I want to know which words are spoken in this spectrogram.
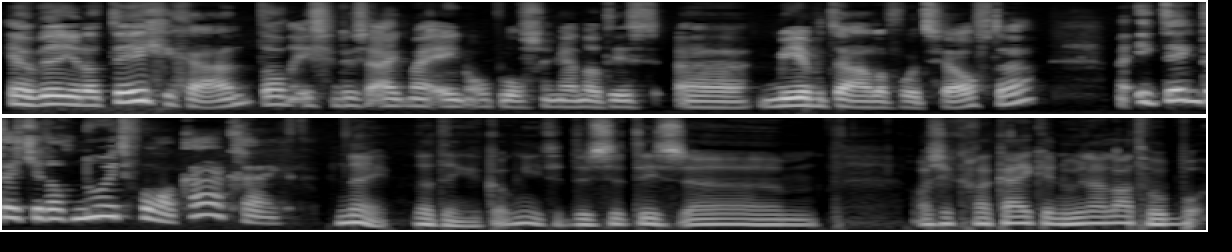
Ja, wil je dat tegengaan, dan is er dus eigenlijk maar één oplossing. En dat is eh, meer betalen voor hetzelfde. Maar ik denk dat je dat nooit voor elkaar krijgt. Nee, dat denk ik ook niet. Dus het is, ehm, als ik ga kijken nu, nou laten we, Bo-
